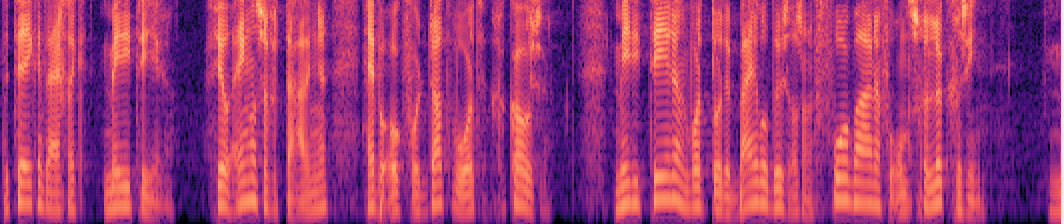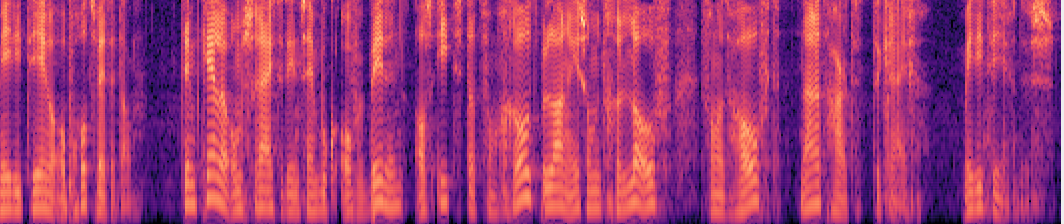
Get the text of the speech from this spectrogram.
betekent eigenlijk mediteren. Veel Engelse vertalingen hebben ook voor dat woord gekozen. Mediteren wordt door de Bijbel dus als een voorwaarde voor ons geluk gezien. Mediteren op Gods wetten dan. Tim Keller omschrijft het in zijn boek over bidden als iets dat van groot belang is om het geloof van het hoofd naar het hart te krijgen. Mediteren dus.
